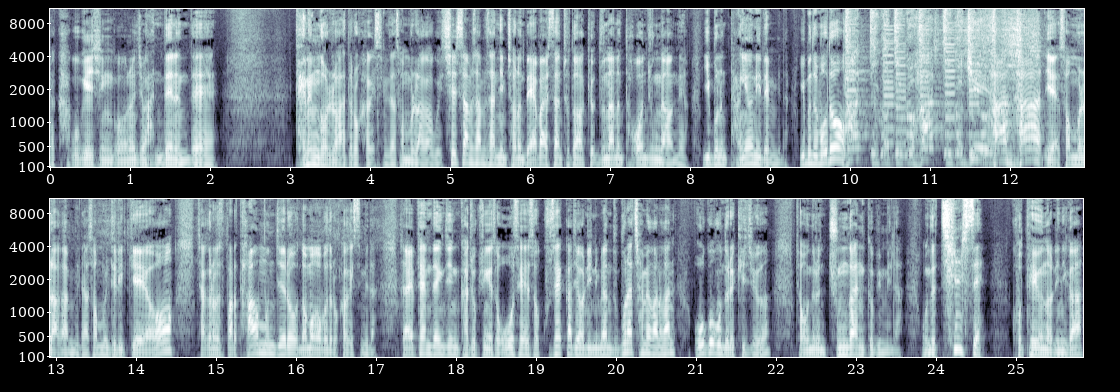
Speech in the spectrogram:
자, 가고 계신 거는 지금 안 되는데, 되는 걸로 하도록 하겠습니다. 선물 나가고. 7334님, 저는 내발산 초등학교, 누나는 덕원중 나왔네요. 이분은 당연히 됩니다. 이분들 모두 한, 한, 예, 선물 나갑니다. 선물 드릴게요. 자, 그러면서 바로 다음 문제로 넘어가 보도록 하겠습니다. 자, FM댕진 가족 중에서 5세에서 9세까지 어린이면 누구나 참여 가능한 5곡 노래 퀴즈. 자, 오늘은 중간급입니다. 오늘 7세. 고태윤 어린이가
